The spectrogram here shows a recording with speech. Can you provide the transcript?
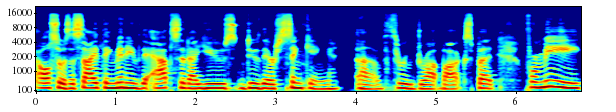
also, as a side thing, many of the apps that I use do their syncing uh, through Dropbox. But for me,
